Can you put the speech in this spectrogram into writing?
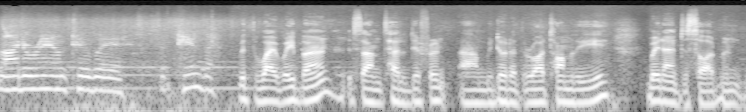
right around to uh, September. With the way we burn, it's um, totally different. Um, we do it at the right time of the year. We don't decide when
